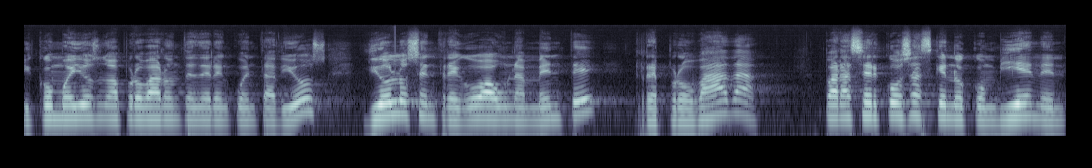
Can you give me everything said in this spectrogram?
y cómo ellos no aprobaron tener en cuenta a Dios, Dios los entregó a una mente reprobada para hacer cosas que no convienen,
